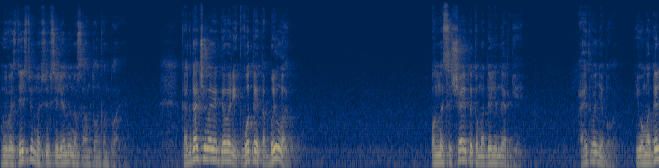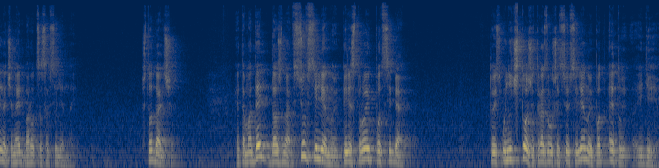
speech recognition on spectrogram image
Мы воздействуем на всю Вселенную на самом тонком плане. Когда человек говорит, вот это было, он насыщает эту модель энергией. А этого не было. Его модель начинает бороться со Вселенной. Что дальше? Эта модель должна всю Вселенную перестроить под себя. То есть уничтожить, разрушить всю Вселенную под эту идею.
